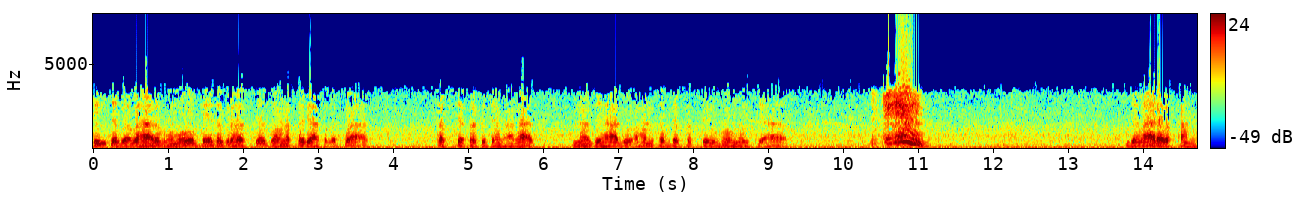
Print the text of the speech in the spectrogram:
किंच व्यवहार भूमो भेद ग्रह से गौणत्व व्यापक तस्य प्रकृति अभाव न देहादो अहम शब्द प्रत्यय गौम व्यवहार अवस्था में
